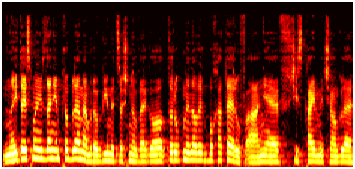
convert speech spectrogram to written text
No i to jest moim zdaniem problemem. Robimy coś nowego, to róbmy nowych bohaterów, a nie wciskajmy ciągle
